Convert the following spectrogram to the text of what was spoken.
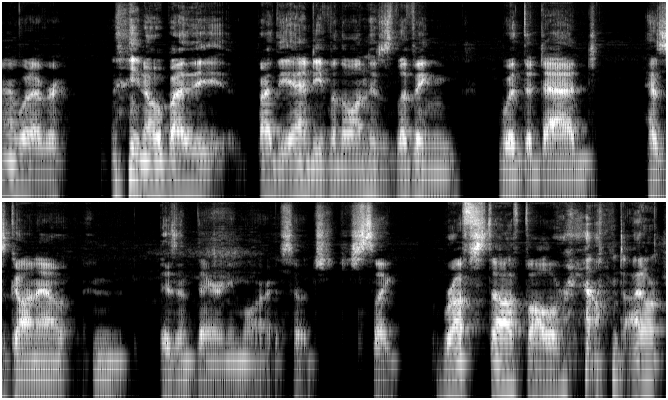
eh, whatever. you know, by the by the end, even the one who's living with the dad has gone out and isn't there anymore. So it's just like rough stuff all around. I don't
